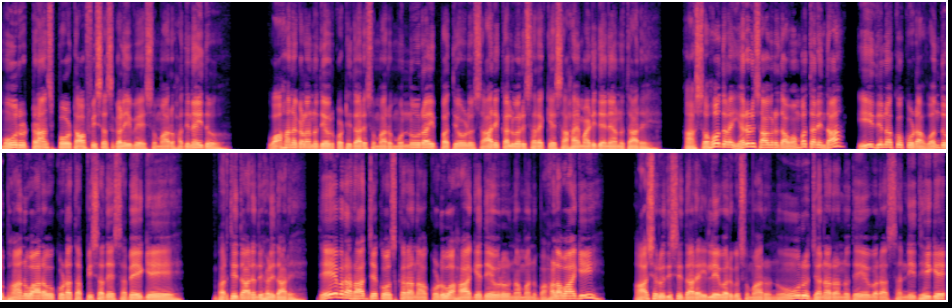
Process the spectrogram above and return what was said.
ಮೂರು ಟ್ರಾನ್ಸ್ಪೋರ್ಟ್ ಆಫೀಸಸ್ಗಳಿವೆ ಸುಮಾರು ಹದಿನೈದು ವಾಹನಗಳನ್ನು ದೇವರು ಕೊಟ್ಟಿದ್ದಾರೆ. ಸುಮಾರು ಮುನ್ನೂರ ಇಪ್ಪತ್ತೇಳು ಸಾರಿ ಕಲ್ವರಿ ಸರಕ್ಕೆ ಸಹಾಯ ಮಾಡಿದ್ದೇನೆ ಅನ್ನುತ್ತಾರೆ. ಆ ಸಹೋದರ ಎರಡು ಸಾವಿರದ ಒಂಬತ್ತರಿಂದ ಈ ದಿನಕ್ಕೂ ಕೂಡ ಒಂದು ಭಾನುವಾರವೂ ಕೂಡ ತಪ್ಪಿಸದೆ ಸಭೆಗೆ ಬರ್ತಿದ್ದಾರೆಂದು ಹೇಳಿದ್ದಾರೆ. ದೇವರ ರಾಜ್ಯಕ್ಕೋಸ್ಕರ ನಾವು ಕೊಡುವ ಹಾಗೆ ದೇವರು ನಮ್ಮನ್ನು ಬಹಳವಾಗಿ ಆಶೀರ್ವದಿಸಿದ್ದಾರೆ. ಇಲ್ಲಿವರೆಗೂ ಸುಮಾರು ನೂರು ಜನರನ್ನು ದೇವರ ಸನ್ನಿಧಿಗೆ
